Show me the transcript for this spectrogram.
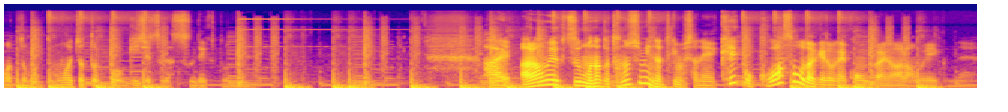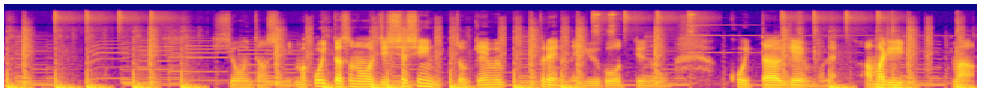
もっともっともうちょっとこう技術が進んでいくとね。はい。アランウェイク2もなんか楽しみになってきましたね。結構怖そうだけどね、今回のアランウェイクね。非常に楽しみ。まあ、こういったその実写シーンとゲームプレイのね、融合っていうのを、こういったゲームもね、あまり、ま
